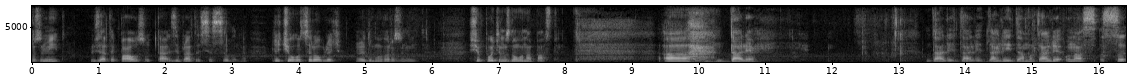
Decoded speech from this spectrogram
Розумієте? Взяти паузу та зібратися силами. Для чого це роблять? Ну, я думаю, ви розумієте. Щоб потім знову напасти. А, далі. Далі, далі, далі йдемо далі. У нас з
